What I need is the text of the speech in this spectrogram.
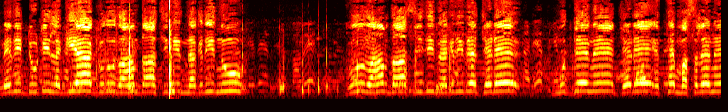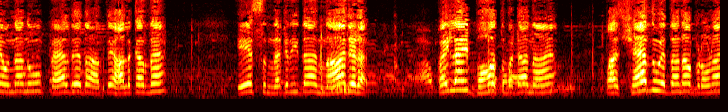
ਮੇਰੀ ਡਿਊਟੀ ਲੱਗੀ ਆ ਗੁਰੂ ਰਾਮਦਾਸ ਜੀ ਦੀ ਨਗਰੀ ਨੂੰ। ਗੁਰੂ ਰਾਮਦਾਸ ਜੀ ਦੀ ਨਗਰੀ ਦੇ ਜਿਹੜੇ ਮੁੱਦੇ ਨੇ ਜਿਹੜੇ ਇੱਥੇ ਮਸਲੇ ਨੇ ਉਹਨਾਂ ਨੂੰ ਪਹਿਲ ਦੇ ਆਧਾਰ ਤੇ ਹੱਲ ਕਰਨਾ। ਇਸ ਨਗਰੀ ਦਾ ਨਾਂ ਜਿਹੜਾ ਪਹਿਲਾਂ ਹੀ ਬਹੁਤ ਵੱਡਾ ਨਾਂ ਹੈ ਪਰ ਸ਼ਹਿਰ ਨੂੰ ਇਦਾਂ ਦਾ ਬਣਾਉਣਾ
